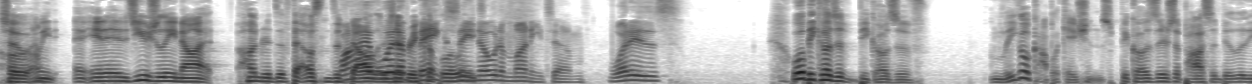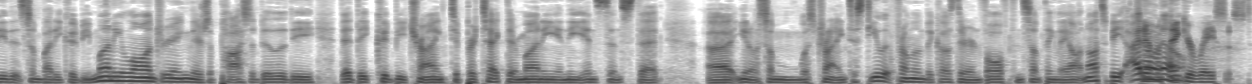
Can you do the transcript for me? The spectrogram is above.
So Uh-huh. I mean, and it is usually not hundreds of thousands of why dollars would every a bank couple of say weeks. no to money, Tim? What is? Well, because of because of legal complications. Because there's a possibility that somebody could be money laundering. There's a possibility that they could be trying to protect their money in the instance that. Uh, you know, someone was trying to steal it from them because they're involved in something they ought not to be. I Tim, don't know. I think you're racist.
